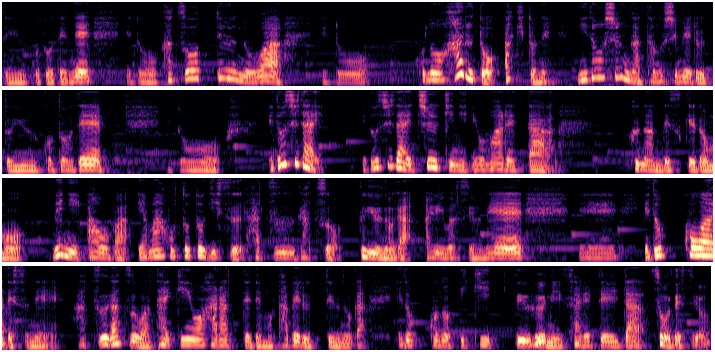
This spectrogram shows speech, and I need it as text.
ということでね、えっと、カツオっていうのは、えっと、この春と秋とね、二度旬が楽しめるということで、えっと、江戸時代、江戸時代中期に読まれた句なんですけども、目に青葉山ホトトギス初ガツオというのがありますよね。えー、江戸っ子はですね、初ガツオは大金を払ってでも食べるっていうのが江戸っ子の粋っていう風にされていたそうですよ。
